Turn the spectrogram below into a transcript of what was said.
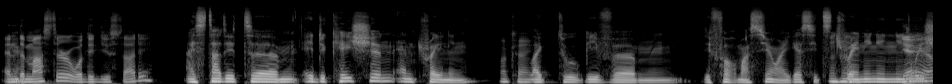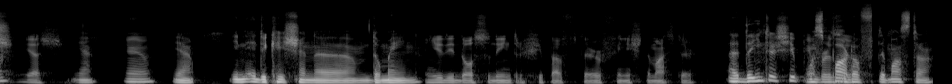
And Yeah. the master, what did you study? I studied um, education and training Okay. like to give um, the formation i guess it's Mhm. training in Yeah, yeah. english Yes. yeah yeah. yeah in education um, domain And you did also the internship after finish the master. uh, the internship In was part of the master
